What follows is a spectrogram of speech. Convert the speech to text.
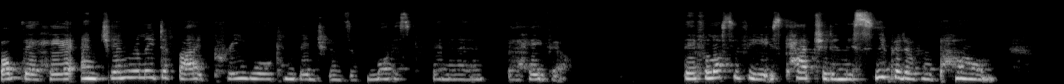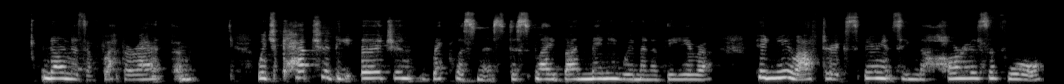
bobbed their hair, and generally defied pre war conventions of modest feminine behaviour. Their philosophy is captured in this snippet of a poem known as a flapper anthem, which captured the urgent recklessness displayed by many women of the era who knew after experiencing the horrors of war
